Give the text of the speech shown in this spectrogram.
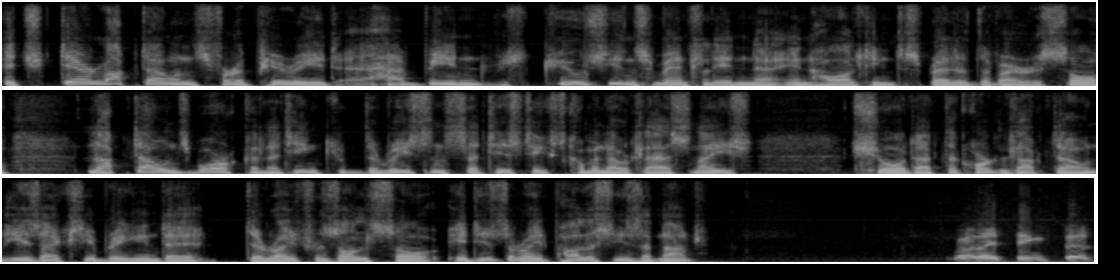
It's their lockdowns for a period have been hugely instrumental in uh, in halting the spread of the virus. So lockdowns work, and I think the recent statistics coming out last night show that the current lockdown is actually bringing the, the right results. So it is the right policy, is it not? Well, I think that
